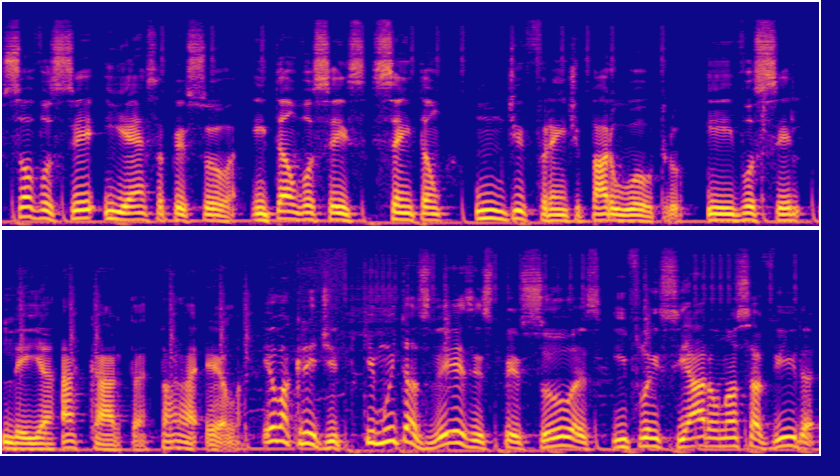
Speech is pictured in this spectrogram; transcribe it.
só você e essa pessoa. Então vocês sentam um de frente para o outro e você leia a carta para ela. Eu acredito que muitas vezes pessoas influenciaram nossa vida,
